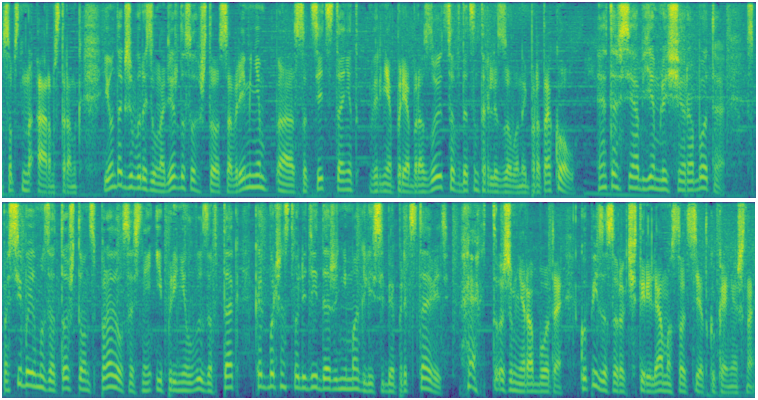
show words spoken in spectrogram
собственно, Армстронг. И он также выразил надежду, что со временем а, соцсеть станет, вернее, преобразуется в децентрализованный протокол. Это всеобъемлющая работа. Спасибо ему за то, что он справился с ней и принял вызов так, как большинство людей даже не могли себе представить. Хе, тоже мне работа. Купить за 44 ляма соцсетку, конечно.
